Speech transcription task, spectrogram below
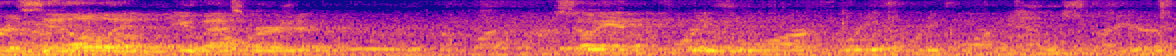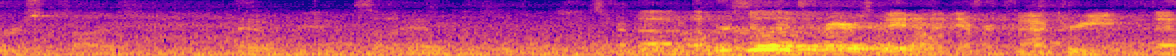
Brazil and U.S. version. Brazilian 44 The, the Brazilian sprayer is made in a different factory than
